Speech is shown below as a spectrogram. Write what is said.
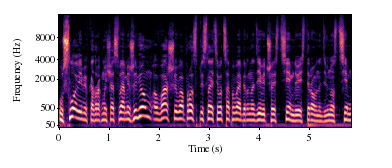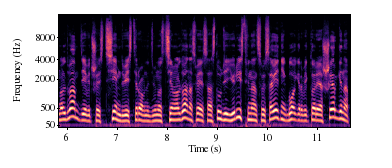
условиями, в которых мы сейчас с вами живем. Ваши вопросы присылайте в WhatsApp и Viber на 967 200 ровно 9702, 967 200 ровно 9702. На связи со студией юрист, финансовый советник, блогер Виктория Шергина.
